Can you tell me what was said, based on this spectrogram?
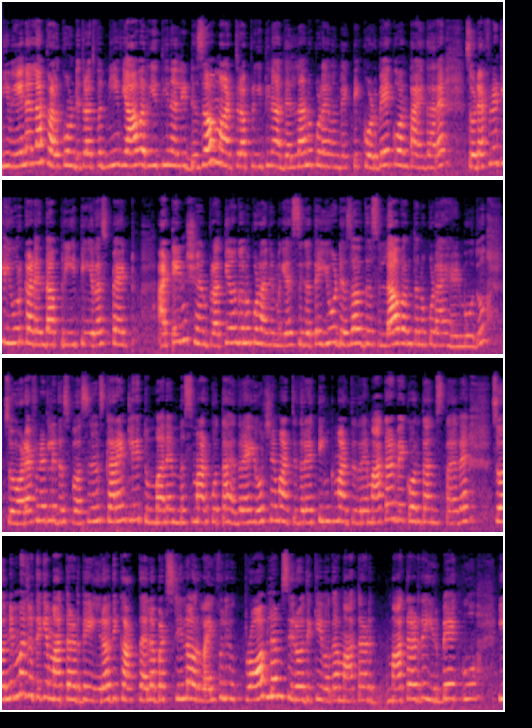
ನೀವೇನೆಲ್ಲ ಕಳ್ಕೊಂಡಿದ್ರ ಅಥವಾ ನೀವ್ ಯಾವ ರೀತಿನಲ್ಲಿ ಡಿಸರ್ವ್ ಮಾಡ್ತೀರಾ ಪ್ರೀತಿನ ಅದೆಲ್ಲಾನು ಕೂಡ ಒಂದ್ ವ್ಯಕ್ತಿ ಕೊಡ್ಬೇಕು ಅಂತ ಇದ್ದಾರೆ ಸೊ ಡೆಫಿನೆಟ್ಲಿ ಇವ್ರ ಕಡೆಯಿಂದ ಪ್ರೀತಿ ರೆಸ್ಪೆಕ್ಟ್ ಅಟೆನ್ಷನ್ ಪ್ರತಿಯೊಂದನ್ನು ಕೂಡ ನಿಮಗೆ ಸಿಗುತ್ತೆ. ಯು ಡಿಸರ್ವ್ ದಿಸ್ ಲವ್ ಅಂತಾನು ಕೂಡ ಹೇಳ್ಬಹುದು so definitely this person's currently ತುಂಬಾನೇ ಮಿಸ್ ಮಾಡ್ಕೋತಾ ಇದ್ರೆ, ಯೋಚನೆ ಮಾಡ್ತಿದ್ರೆ ಥಿಂಕ್ ಮಾಡ್ತಿದ್ರೆ, ಮಾತಾಡ್ಬೇಕು ಅಂತ ಅನಿಸ್ತಾ ಇದೆ. ಸೊ ನಿಮ್ಮ ಜೊತೆಗೆ ಮಾತಾಡದೆ ಇರೋದಿಕ್ ಆಗ್ತಾ ಇಲ್ಲ ಬಟ್ ಸ್ಟಿಲ್ ಅವ್ರ ಲೈಫಲ್ಲಿ ಪ್ರಾಬ್ಲಮ್ಸ್ ಇರೋದಕ್ಕೆ ಇವಾಗ ಮಾತಾಡ್, ಮಾತಾಡದೆ ಇರಬೇಕು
